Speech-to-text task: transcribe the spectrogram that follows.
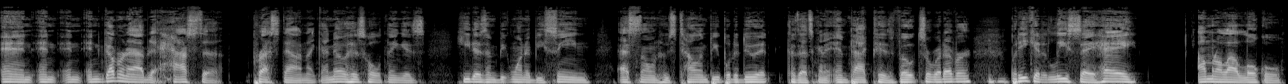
And and and and Governor Abbott has to press down. Like I know his whole thing is he doesn't want to be seen as someone who's telling people to do it because that's going to impact his votes or whatever. Mm-hmm. But he could at least say, "Hey, I'm going to allow local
